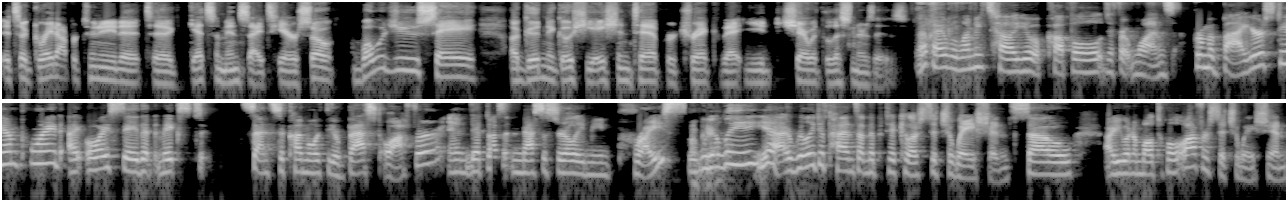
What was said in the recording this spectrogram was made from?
It's a great opportunity to, to get some insights here. So, what would you say a good negotiation tip or trick that you'd share with the listeners is? Okay, well, let me tell you a couple different ones. From a buyer standpoint, I always say that it makes sense to come in with your best offer and that doesn't necessarily mean price. Okay. really yeah it really depends on the particular situation. So are you in a multiple offer situation?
